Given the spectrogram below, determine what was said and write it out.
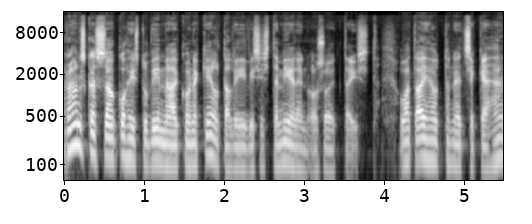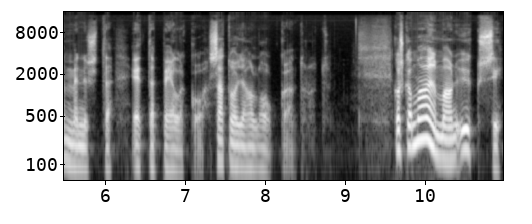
Ranskassa on kohistu viime aikoina keltaliivisistä mielenosoittajista. Ovat aiheuttaneet sekä hämmennystä että pelkoa. Satoja on loukkaantunut. Koska maailma on yksi,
